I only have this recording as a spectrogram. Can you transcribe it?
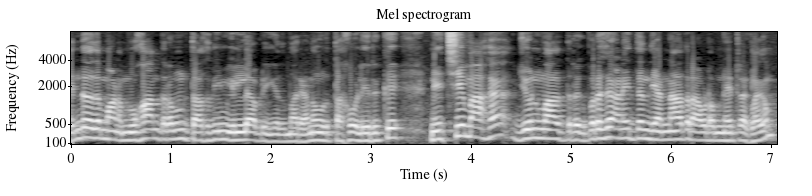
எந்த விதமான முகாந்திரமும் தகுதியும் இல்லை அப்படிங்கிறது மாதிரியான ஒரு தகவல் இருக்குது நிச்சயமாக ஜூன் மாதத்திற்கு பிறகு அனைத்து இந்திய அண்ணா திராவிட முன்னேற்ற கழகம்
